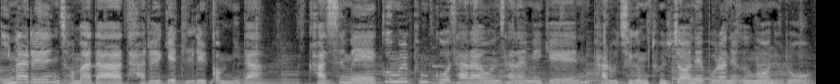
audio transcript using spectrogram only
이 말은 저마다 다르게 들릴 겁니다. 가슴에 꿈을 품고 살아온 사람에겐 바로 지금 도전해보라는 응원으로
